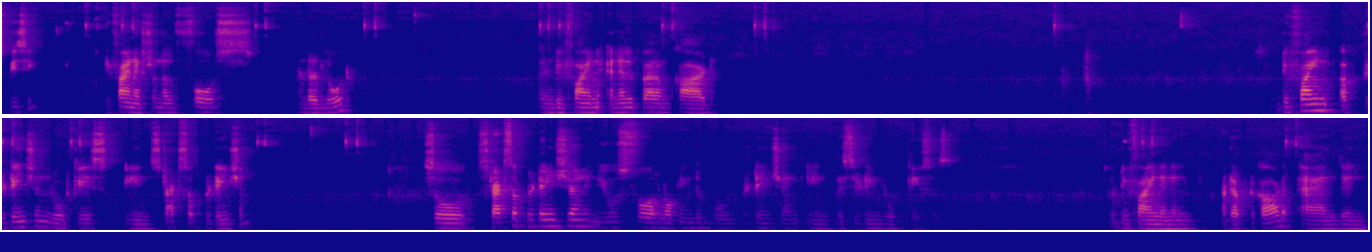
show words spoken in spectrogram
SPC. Define external force under load. Then define NL param card. Define a pretension load case in STATSUB pretension. So STATSUB pretension used for locking the bolt pretension in preceding load cases. So define NL adapt card and then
